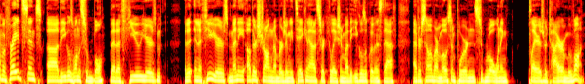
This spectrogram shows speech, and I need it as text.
I'm afraid since uh, the Eagles won the Super Bowl that a few years that in a few years, many other strong numbers are going to be taken out of circulation by the Eagles equipment staff after some of our most important Super Bowl winning players retire and move on.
